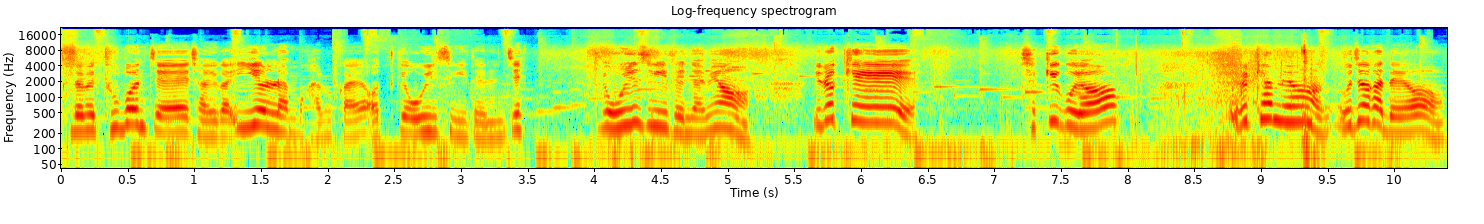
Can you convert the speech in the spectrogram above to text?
그 다음에 두 번째 저희가 2열로 한번 가볼까요? 어떻게 5인승이 되는지. 이게 5인승이 되냐면 이렇게 제끼고요. 이렇게 하면 의자가 돼요.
